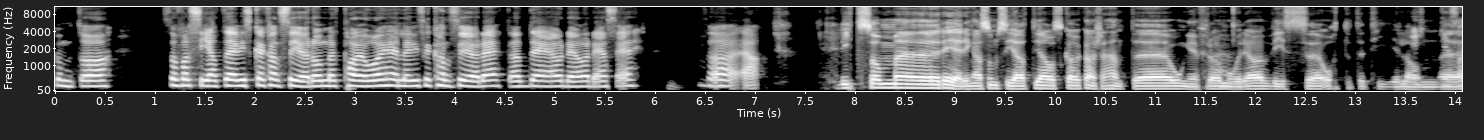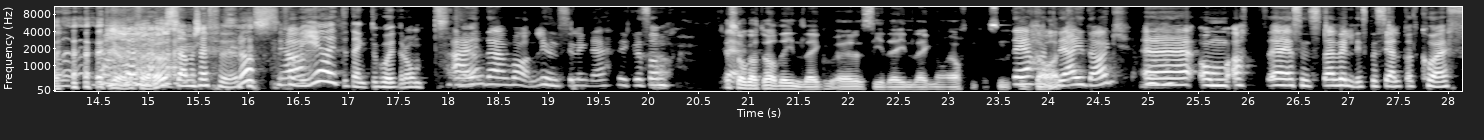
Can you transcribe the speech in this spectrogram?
kommer til å i så fall si at eh, vi skal kanskje gjøre det om et par år, eller vi skal kanskje gjøre det etter at det og det og det skjer. Så ja. Litt som uh, regjeringa som sier at ja, vi skal kanskje hente unge fra Moria hvis eh, åtte til ti land eh, gjør det før oss. Stemmer seg før oss, Ja. for vi har ikke tenkt å gå i front. Nei, det er en vanlig unnskyldning, det. Virker det som. Jeg så at du hadde innlegg, eller sideinnlegg nå i Aftenposten Det i dag. Det hadde jeg i dag, eh, om at eh, jeg syns det er veldig spesielt at KF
